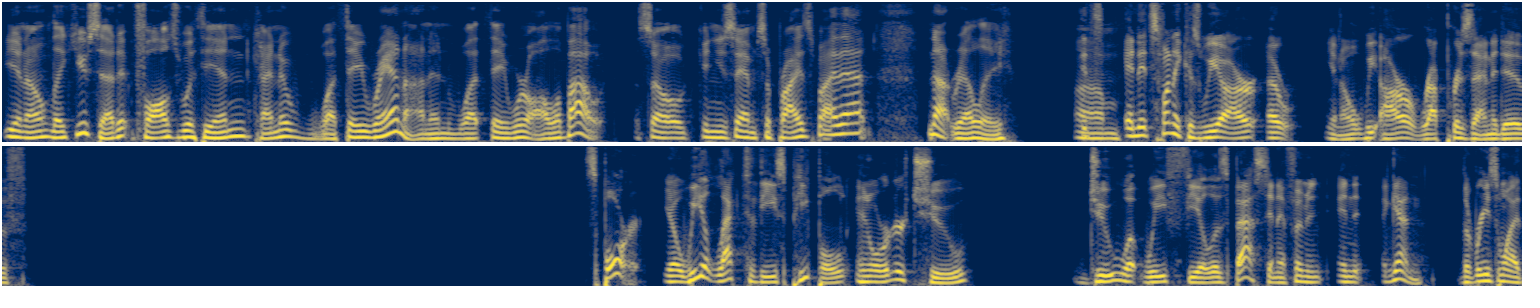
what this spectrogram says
you know, like you said, it falls within kind of what they ran on and what they were all about. So, can you say I'm surprised by that? Not really. It's, Um, and it's funny because we are, a, you know, we are a representative sport. You know, we elect these people in order to do what we feel is best. And if, and again, the reason why,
